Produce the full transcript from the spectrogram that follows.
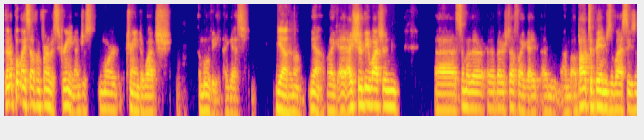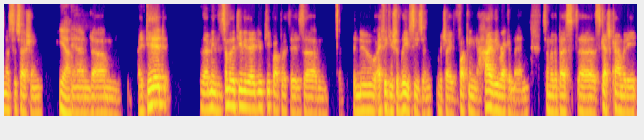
gonna put myself in front of a screen, I'm just more trained to watch a movie, I guess. I Yeah, don't know. Yeah, like I, I should be watching uh some of the uh, better stuff. Like I, I'm I'm about to binge the last season of Succession, yeah, and um I did. I mean, some of the TV that I do keep up with is um the new I think you should leave season, which I fucking highly recommend. Some of the best uh sketch comedy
